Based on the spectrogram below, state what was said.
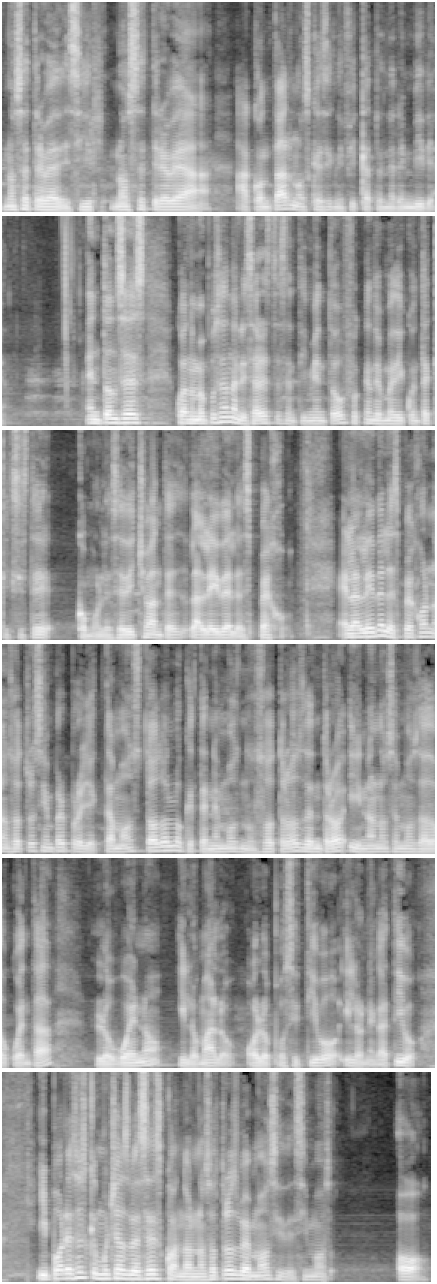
no se atreve a decir, no se atreve a, contarnos qué significa tener envidia. Entonces, cuando me puse a analizar este sentimiento, fue cuando me di cuenta que existe, como les he dicho antes, la ley del espejo. En la ley del espejo nosotros siempre proyectamos todo lo que tenemos nosotros dentro y no nos hemos dado cuenta lo bueno y lo malo, o lo positivo y lo negativo. Y por eso es que muchas veces cuando nosotros vemos y decimos o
